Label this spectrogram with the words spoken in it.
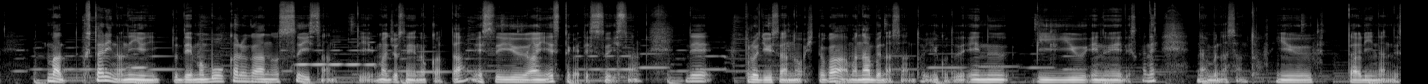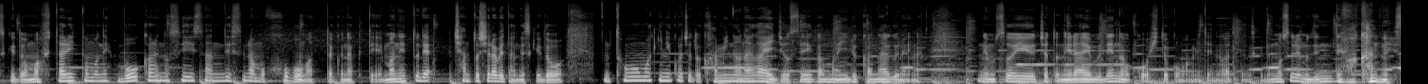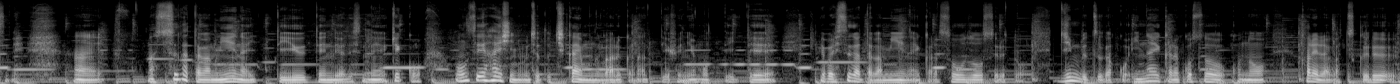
まあ、2人のねユニットで、まあ、ボーカルがあのスイさんっていう、まあ、女性の方 SUIS って書いてスイさん。でプロデューサーの人が、まあ、ナブナさんということで NBUNA ですかね。ナブナさんという2人なんですけど、まあ、2人ともねボーカルの生産ですらもほぼ全くなくて、まあ、ネットでちゃんと調べたんですけど遠巻きにこうちょっと髪の長い女性がまあいるかなぐらいな。でもそういうちょっとねライブでのこう一コマみたいなのがあったんですけどもうそれも全然わかんないですね。はい。まあ、姿が見えないっていう点ではですね結構音声配信にもちょっと近いものがあるかなっていうふうに思っていてやっぱり姿が見えないから想像すると人物がこういないからこそこの彼らが作る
